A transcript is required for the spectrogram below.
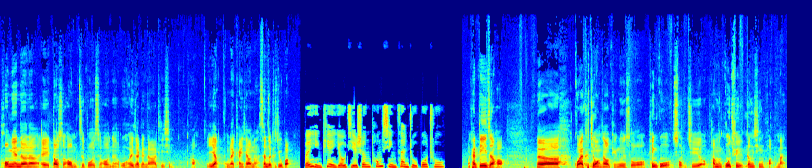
后面的呢，哎，到时候我们直播的时候呢，我会再跟大家提醒。好，一样，我们来看一下有哪三则科技五报。本影片由杰生通信赞助播出。我看第一则哈，那国外科技网站有评论说，苹果手机哦，他们过去更新缓慢。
